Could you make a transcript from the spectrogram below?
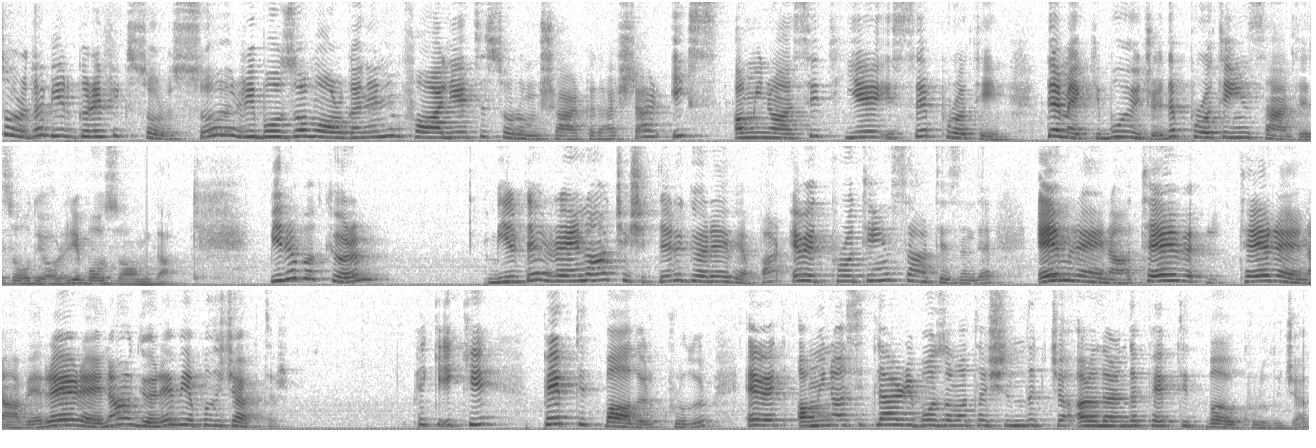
soruda bir grafik sorusu. Ribozom organelinin faaliyeti sorulmuş arkadaşlar. X amino asit, Y ise protein. Demek ki bu hücrede protein sentezi oluyor ribozomda. Bire bakıyorum. Bir de RNA çeşitleri görev yapar. Evet protein sentezinde mRNA, tRNA ve rRNA görev yapılacaktır. Peki 2 peptit bağları kurulur. Evet amino asitler ribozoma taşındıkça aralarında peptit bağı kurulacak.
